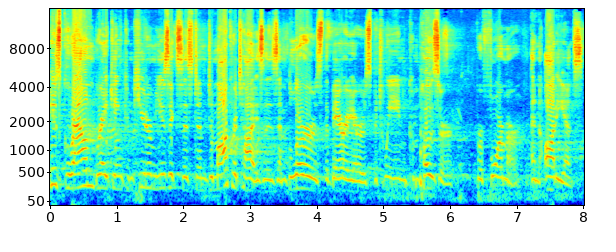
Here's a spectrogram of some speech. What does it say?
His groundbreaking computer music system democratizes and blurs the barriers between composer, performer, and audience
